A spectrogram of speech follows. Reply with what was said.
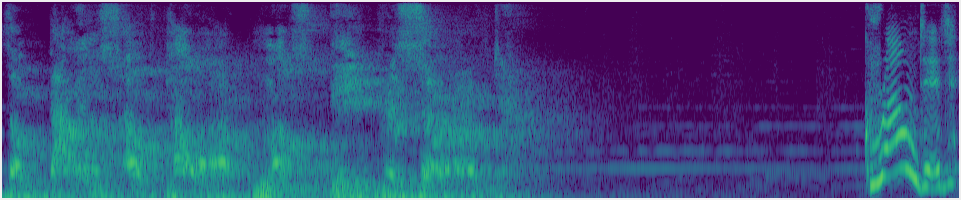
The balance of power must be preserved. Grounded?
